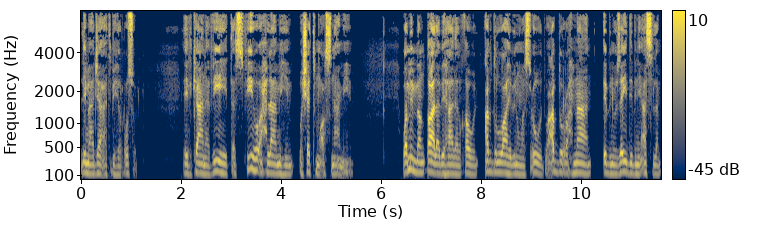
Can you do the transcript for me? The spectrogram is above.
لما جاءت به الرسل إذ كان فيه تسفيه أحلامهم وشتم أصنامهم. وممن قال بهذا القول عبد الله بن مسعود وعبد الرحمن ابن زيد بن أسلم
